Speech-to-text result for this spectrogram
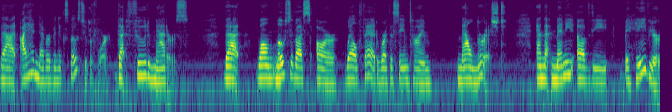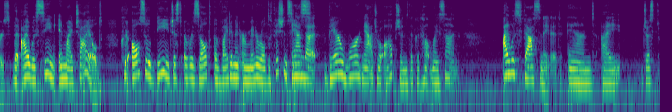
that I had never been exposed to before. That food matters. That while most of us are well fed, we're at the same time malnourished. And that many of the behaviors that I was seeing in my child could also be just a result of vitamin or mineral deficiencies. And that there were natural options that could help my son. I was fascinated and I just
